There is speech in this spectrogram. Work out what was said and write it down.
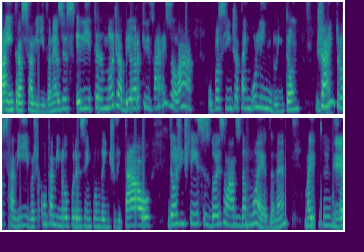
vai entrar saliva, né? Às vezes ele terminou de abrir, a hora que ele vai isolar, o paciente já está engolindo. Então, já entrou saliva, já contaminou, por exemplo, um dente vital. Então, a gente tem esses dois lados da moeda, né? Mas, é.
